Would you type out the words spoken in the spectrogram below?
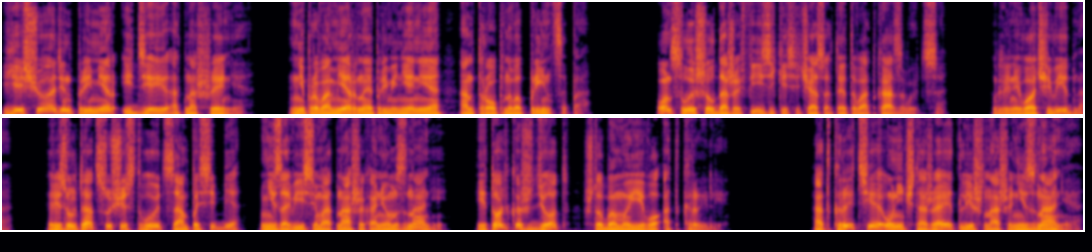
Еще один пример идеи отношения, неправомерное применение антропного принципа. Он слышал, даже физики сейчас от этого отказываются. Для него очевидно, результат существует сам по себе, независимо от наших о нем знаний, и только ждет, чтобы мы его открыли. Открытие уничтожает лишь наше незнание,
